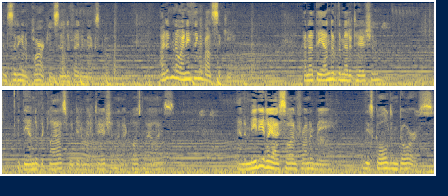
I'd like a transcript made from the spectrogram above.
in, sitting in a park in Santa Fe, New Mexico. I didn't know anything about Sikhi. And at the end of the meditation, at the end of the class, we did a meditation, and I closed my eyes. And immediately I saw in front of me these golden doors.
